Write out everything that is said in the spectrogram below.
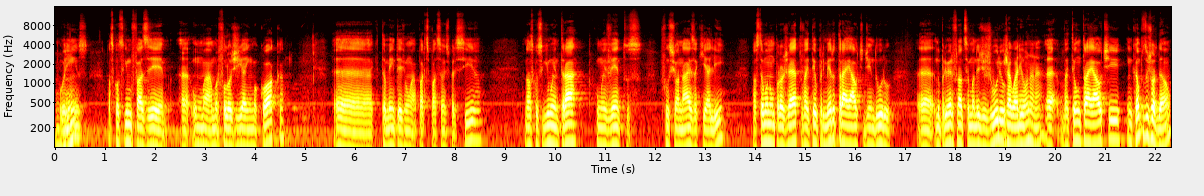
uhum. Ourinhos. Nós conseguimos fazer uh, uma morfologia em Mococa, uh, que também teve uma participação expressiva nós conseguimos entrar com eventos funcionais aqui e ali. Nós estamos num projeto, vai ter o primeiro tryout de enduro é, no primeiro final de semana de julho. Jaguariúna, né? É, vai ter um tryout em Campos do Jordão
